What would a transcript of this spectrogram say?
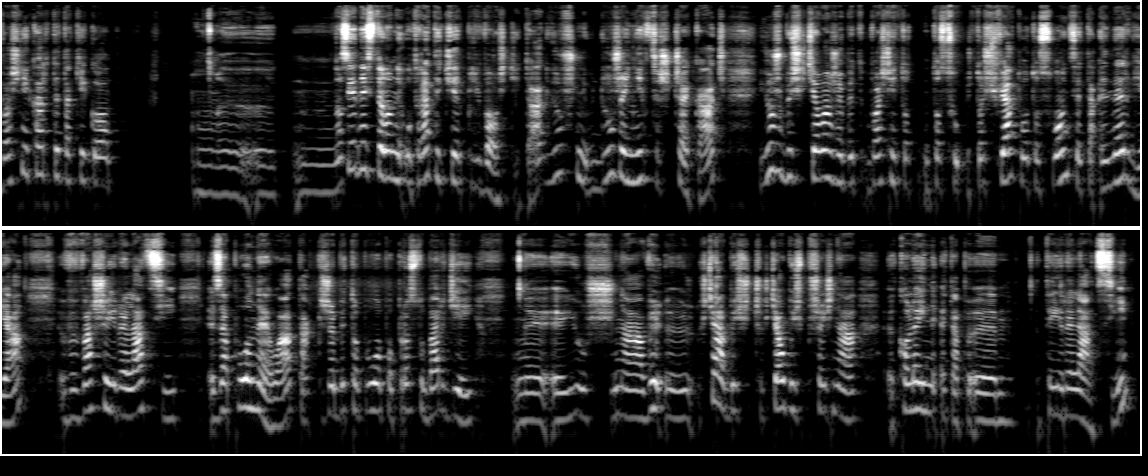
właśnie kartę takiego no z jednej strony utraty cierpliwości, tak? Już dłużej nie chcesz czekać, już byś chciała, żeby właśnie to, to, to światło, to słońce, ta energia w waszej relacji zapłonęła, tak? Żeby to było po prostu bardziej y, y, już na. y, Chciałabyś, czy chciałbyś przejść na kolejny etap y, tej relacji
